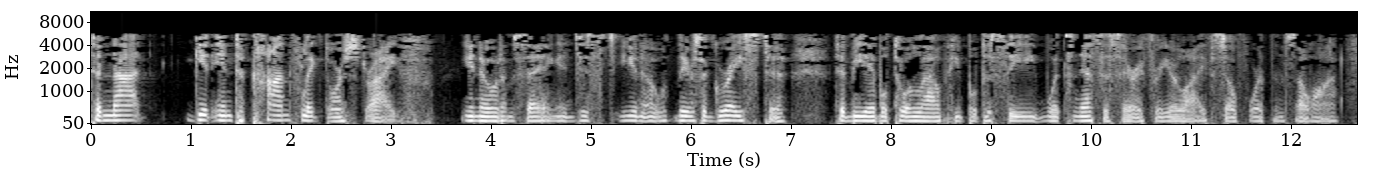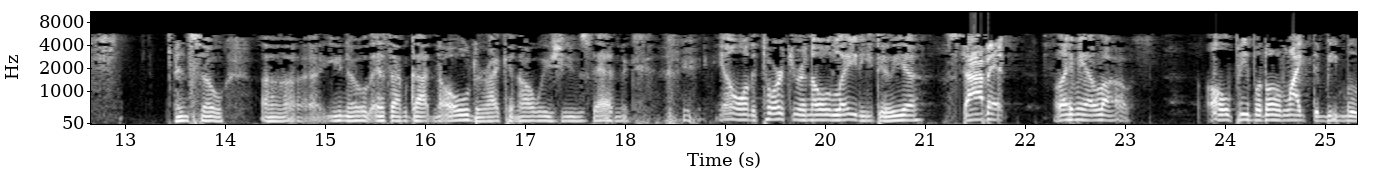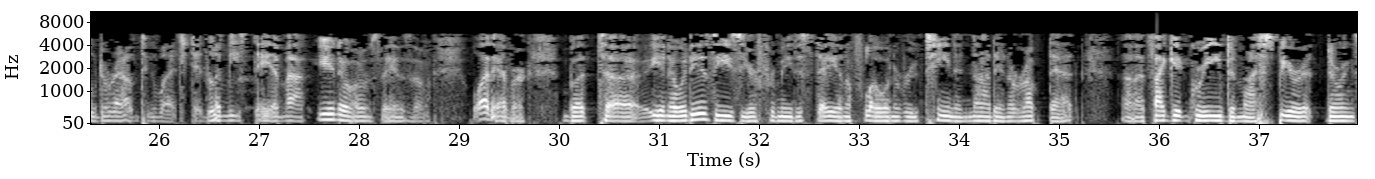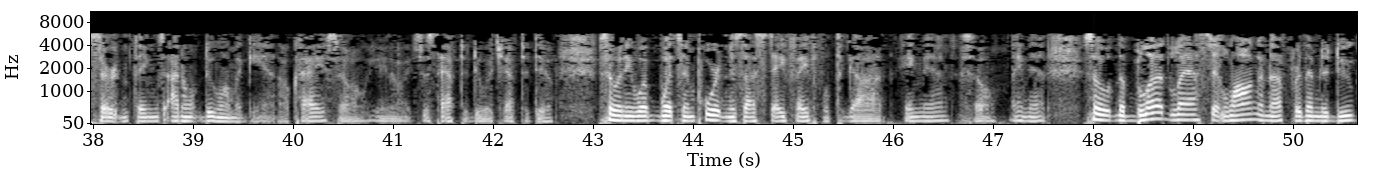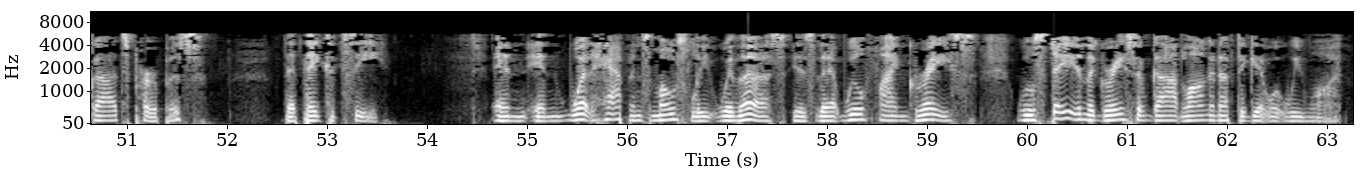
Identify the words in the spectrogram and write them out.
to not get into conflict or strife you know what I'm saying? And just, you know, there's a grace to, to be able to allow people to see what's necessary for your life, so forth and so on. And so, uh, you know, as I've gotten older, I can always use that. And you don't want to torture an old lady, do you? Stop it. Leave me alone old people don't like to be moved around too much. Just let me stay in my, you know what I'm saying? So, whatever. But, uh, you know, it is easier for me to stay in a flow and a routine and not interrupt that. Uh, if I get grieved in my spirit during certain things, I don't do them again, okay? So, you know, you just have to do what you have to do. So anyway, what's important is I stay faithful to God. Amen. So, amen. So the blood lasted long enough for them to do God's purpose that they could see And and what happens mostly with us is that we'll find grace. We'll stay in the grace of God long enough to get what we want.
